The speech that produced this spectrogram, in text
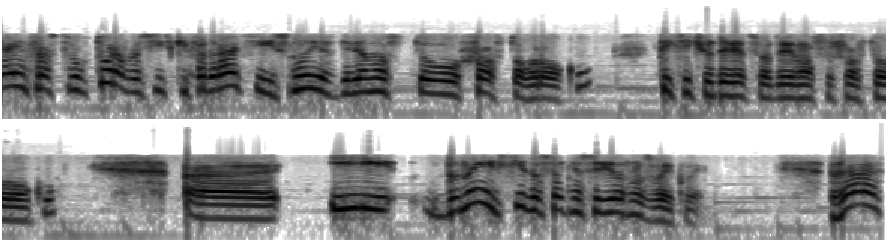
ця інфраструктура в Російській Федерації існує з 96-го року, 1996 року, е, і до неї всі достатньо серйозно звикли. Зараз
